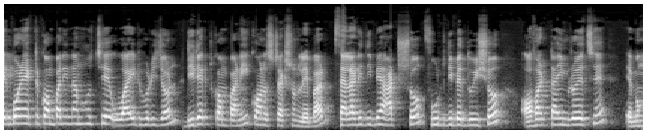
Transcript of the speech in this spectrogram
এরপরে একটা কোম্পানির নাম হচ্ছে wide horizon direct company construction labour salary দিবে আটশো ফুড দিবে দুইশো ওভারটাইম রয়েছে। এবং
